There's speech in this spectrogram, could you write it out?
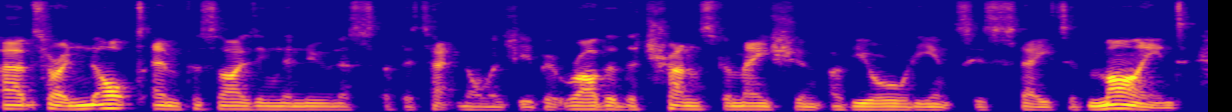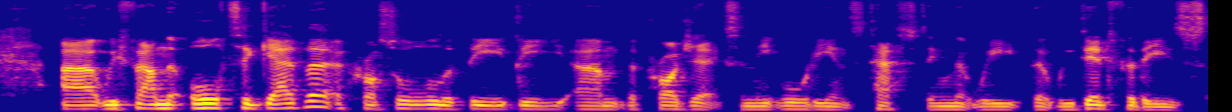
uh, sorry, not emphasizing the newness of the technology, but rather the transformation of your audience's state of mind. Uh, we found that altogether across all of the the, um, the projects and the audience testing that we that we did for these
